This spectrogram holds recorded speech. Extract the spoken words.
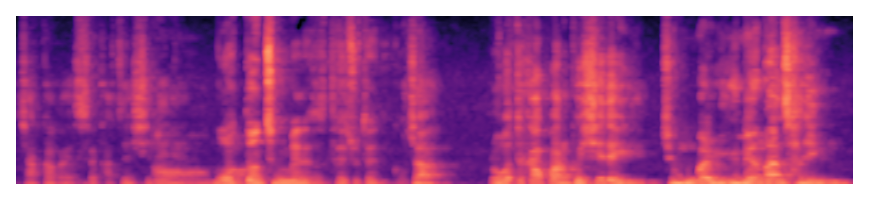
작가가 있어 요 같은 시대에. 어, 뭐 어떤 측면에서 대조되는 거죠? 자 로버트 카파는 그 시대 정말 유명한 사진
